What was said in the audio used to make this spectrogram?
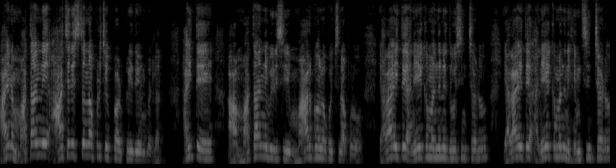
ఆయన మతాన్ని ఆచరిస్తున్నప్పుడు చెప్పాడు ప్రియ దేవుని బిడ్డలారు. అయితే ఆ మతాన్ని విడిచి మార్గంలోకి వచ్చినప్పుడు ఎలా అయితే అనేక మందిని దూషించాడు ఎలా అయితే అనేక మందిని హింసించాడో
